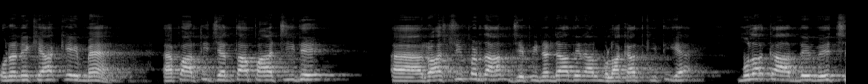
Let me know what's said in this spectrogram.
ਉਹਨਾਂ ਨੇ ਕਿਹਾ ਕਿ ਮੈਂ ਭਾਰਤੀ ਜਨਤਾ ਪਾਰਟੀ ਦੇ ਰਾਸ਼ਟਰੀ ਪ੍ਰਧਾਨ ਜੇਪੀ ਨੱਡਾ ਦੇ ਨਾਲ ਮੁਲਾਕਾਤ ਕੀਤੀ ਹੈ। ਮੁਲਾਕਾਤ ਦੇ ਵਿੱਚ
